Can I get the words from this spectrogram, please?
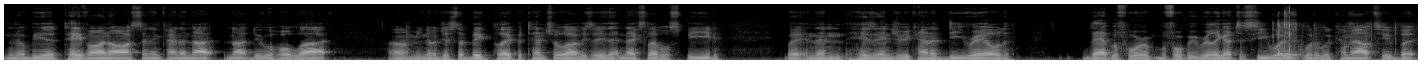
you know, be a Tavon Austin and kind of not not do a whole lot. Um, you know, just a big play potential. Obviously, that next level speed, but and then his injury kind of derailed that before before we really got to see what it what it would come out to. But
